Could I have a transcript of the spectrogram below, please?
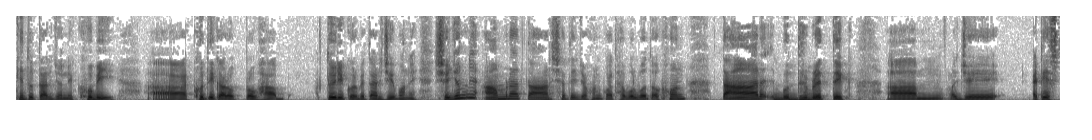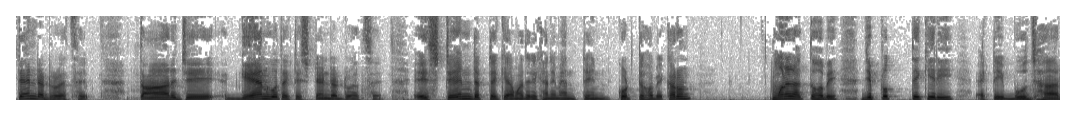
কিন্তু তার জন্য খুবই ক্ষতিকারক প্রভাব তৈরি করবে তার জীবনে। সেই জন্য আমরা তার সাথে যখন কথা বলব, তখন তার বুদ্ধিবৃত্তিক যে একটি স্ট্যান্ডার্ড রয়েছে, তার যে জ্ঞানগত একটি স্ট্যান্ডার্ড রয়েছে, এই স্ট্যান্ডার্ডটাকে আমাদের এখানে মেনটেন করতে হবে। কারণ মনে রাখতে হবে যে প্রত্যেকেরই একটি বোঝার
